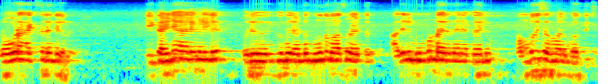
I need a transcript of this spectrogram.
റോഡ് ആക്സിഡന്റുകൾ. ഈ കഴിഞ്ഞ കാലങ്ങളിൽ ഒരു എനിക്കൊന്ന് രണ്ട് മൂന്ന് മാസമായിട്ട് അതിന് മുമ്പുണ്ടായിരുന്നതിനേക്കാളും അമ്പത് ശതമാനം വർദ്ധിച്ചു.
